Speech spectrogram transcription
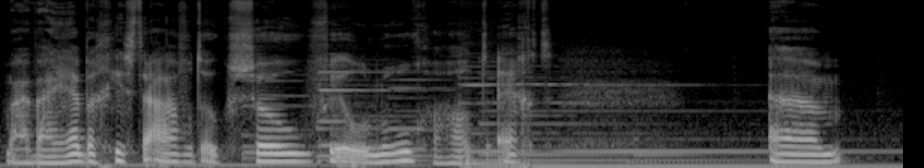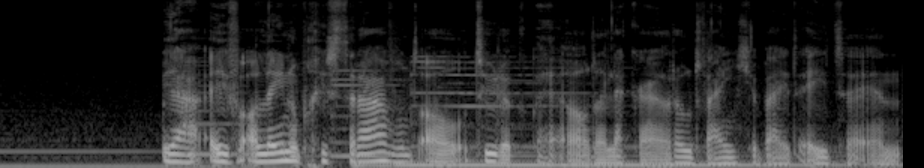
Maar wij hebben gisteravond ook zoveel lol gehad. Echt. Um, ja, even alleen op gisteravond al. Natuurlijk, we hadden lekker een rood wijntje bij het eten. En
